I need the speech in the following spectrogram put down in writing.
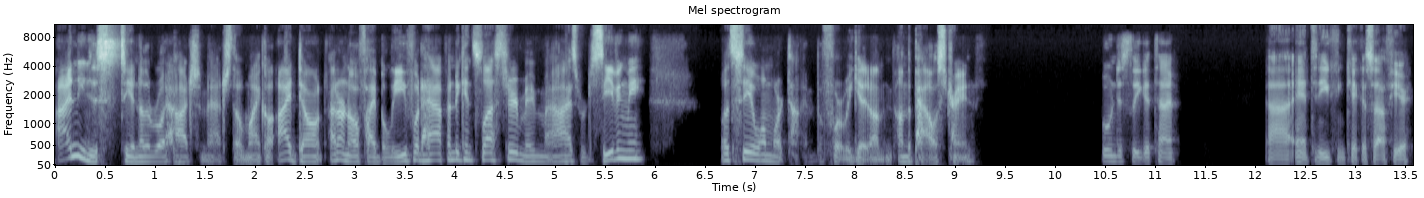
I need to see another Roy Hodgson match though, Michael. I don't I don't know if I believe what happened against Leicester. Maybe my eyes were deceiving me. Let's see it one more time before we get on, on the Palace train. Bundesliga time. Uh, Anthony, you can kick us off here.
